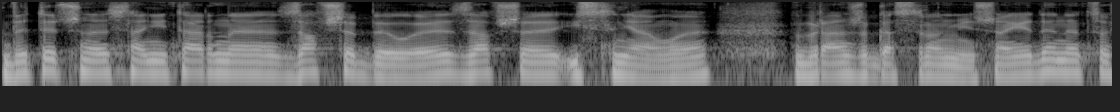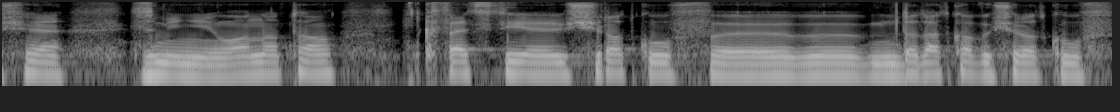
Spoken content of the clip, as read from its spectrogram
wytyczne sanitarne zawsze były, zawsze istniały w branży gastronomicznej. Jedyne, co się zmieniło, no to kwestie środków, e, dodatkowych środków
